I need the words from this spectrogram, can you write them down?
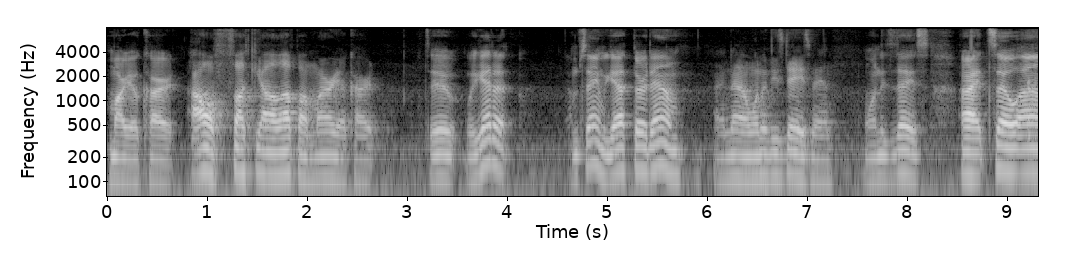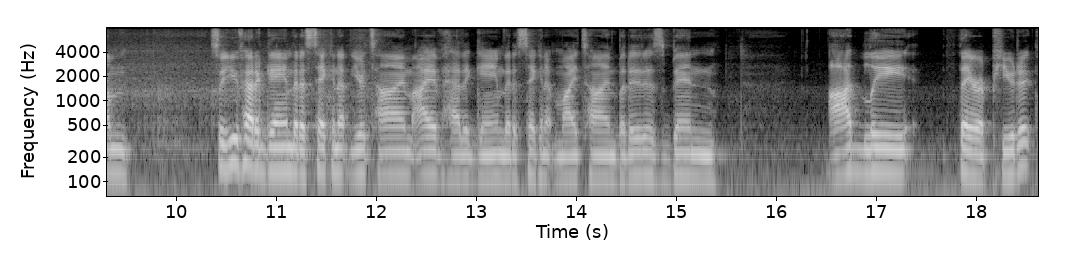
Mario Kart. I'll fuck y'all up on Mario Kart. Dude, we gotta. I'm saying we gotta throw down I know, one of these days, man. one of these days. All right. So um, so you've had a game that has taken up your time. I have had a game that has taken up my time, but it has been oddly therapeutic,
